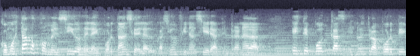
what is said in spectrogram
Como estamos convencidos de la importancia de la educación financiera a temprana edad, este podcast es nuestro aporte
